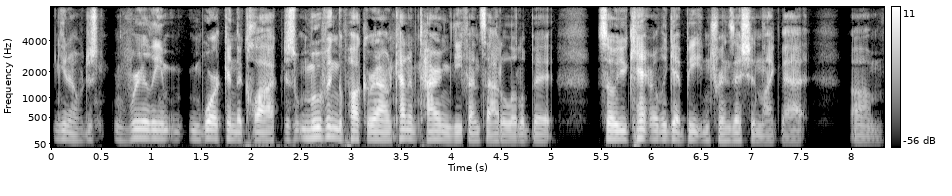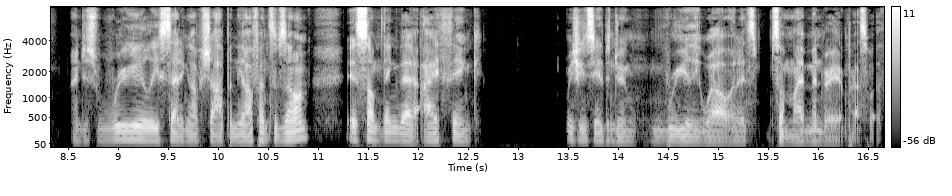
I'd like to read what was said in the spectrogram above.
you know, just really working the clock, just moving the puck around, kind of tiring defense out a little bit. So you can't really get beat in transition like that. Um, and just really setting up shop in the offensive zone is something that I think Michigan State has been doing really well, and it's something I've been very impressed with.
